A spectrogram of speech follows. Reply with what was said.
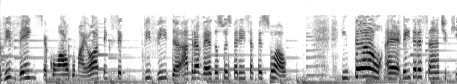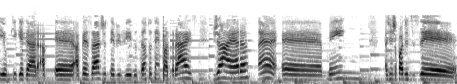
vivência com algo maior tem que ser vivida através da sua experiência pessoal. Então, é bem interessante que o Kierkegaard, é, apesar de ter vivido tanto tempo atrás, já era né, é, bem, a gente pode dizer,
